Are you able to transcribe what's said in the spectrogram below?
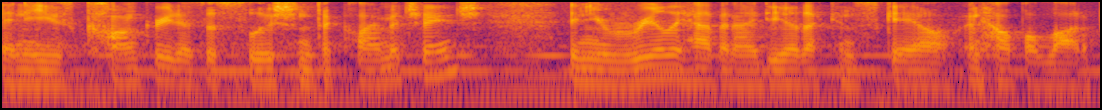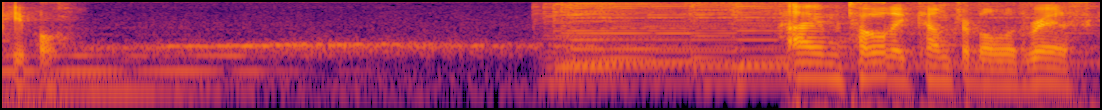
and use concrete as a solution to climate change, then you really have an idea that can scale and help a lot of people. I'm totally comfortable with risk.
